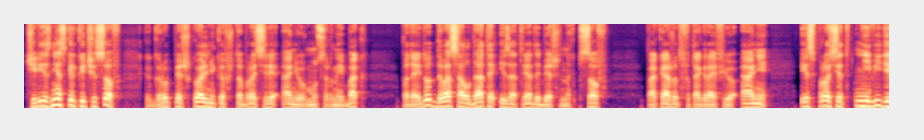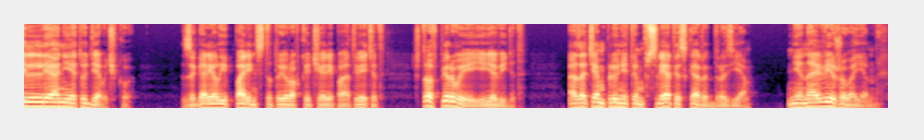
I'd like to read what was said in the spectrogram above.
Через несколько часов к группе школьников, что бросили Аню в мусорный бак, подойдут два солдата из отряда бешеных псов, покажут фотографию Ани и спросят, не видели ли они эту девочку. Загорелый парень с татуировкой черепа ответит, что впервые ее видит, а затем плюнет им вслед и скажет друзьям «Ненавижу военных».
